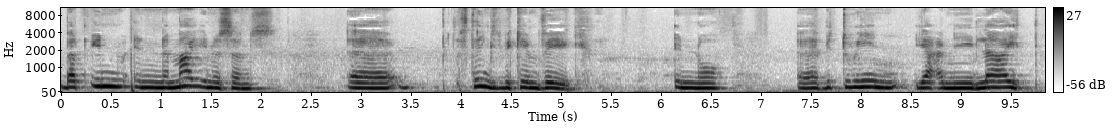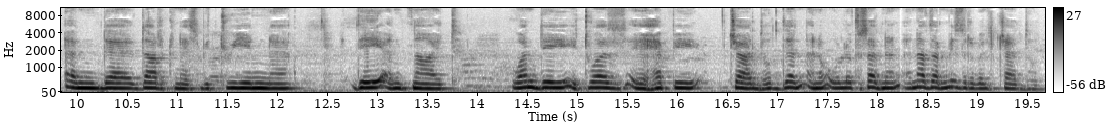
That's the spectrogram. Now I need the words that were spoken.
But in, in my innocence, uh, things became vague. انه uh, between يعني light and uh, darkness between uh, day and night one day it was a happy childhood then and all of a sudden another miserable childhood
